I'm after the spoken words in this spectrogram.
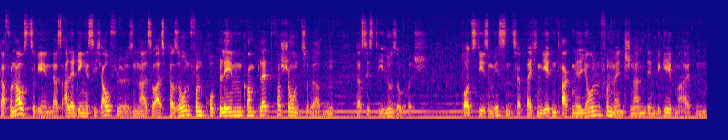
Davon auszugehen, dass alle Dinge sich auflösen, also als Person von Problemen komplett verschont zu werden, das ist illusorisch. Trotz diesem Wissen zerbrechen jeden Tag Millionen von Menschen an den Begebenheiten,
